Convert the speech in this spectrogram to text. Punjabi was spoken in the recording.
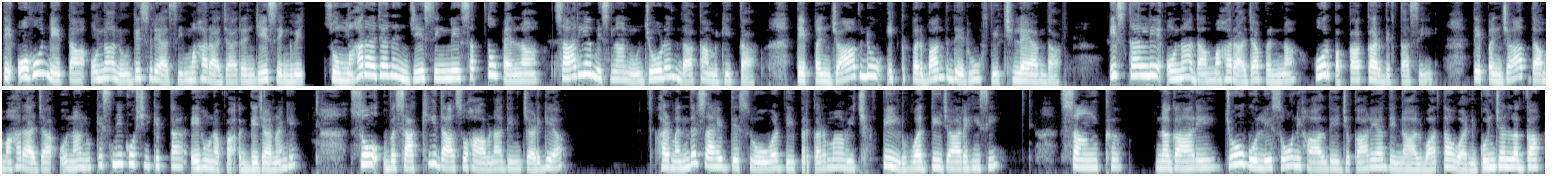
ਤੇ ਉਹ ਨੇਤਾ ਉਹਨਾਂ ਨੂੰ ਦਿਸ ਰਿਹਾ ਸੀ ਮਹਾਰਾਜਾ ਰਣਜੀਤ ਸਿੰਘ ਵਿੱਚ। ਸੋ ਮਹਾਰਾਜਾ ਰਣਜੀਤ ਸਿੰਘ ਨੇ ਸਭ ਤੋਂ ਪਹਿਲਾਂ ਸਾਰੀਆਂ ਮਿਸਲਾਂ ਨੂੰ ਜੋੜਨ ਦਾ ਕੰਮ ਕੀਤਾ ਤੇ ਪੰਜਾਬ ਨੂੰ ਇੱਕ ਪ੍ਰਬੰਧ ਦੇ ਰੂਪ ਵਿੱਚ ਲੈ ਆਂਦਾ। ਇਸ ਗੱਲ ਨੇ ਉਹਨਾਂ ਦਾ ਮਹਾਰਾਜਾ ਬੰਨਾ ਹੋਰ ਪੱਕਾ ਕਰ ਦਿੱਤਾ ਸੀ। ਤੇ ਪੰਜਾਬ ਦਾ ਮਹਾਰਾਜਾ ਉਹਨਾਂ ਨੂੰ ਕਿਸ ਨੇ ਕੋਸ਼ਿਸ਼ ਕੀਤਾ, ਇਹ ਹੁਣ ਆਪਾਂ ਅੱਗੇ ਜਾਣਾਂਗੇ। ਸੋ ਵਿਸਾਖੀ ਦਾ ਸੁਹਾਵਣਾ ਦਿਨ ਚੜ ਗਿਆ। ਹਰਮੰਦਰ ਸਾਹਿਬ ਦੇ ਸਰੋਵਰ ਦੀ ਪਰਿਕਰਮਾ ਵਿੱਚ ਭੀੜ ਵੱਧਦੀ ਜਾ ਰਹੀ ਸੀ। ਸੰਖ, ਨਗਾਰੇ, ਜੋ ਬੋਲੇ ਸੋ ਨਿਹਾਲ ਦੇ ਜਕਾਰਿਆਂ ਦੇ ਨਾਲ ਵਾਤਾਵਰਣ ਗੁੰਜਣ ਲੱਗਾ।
